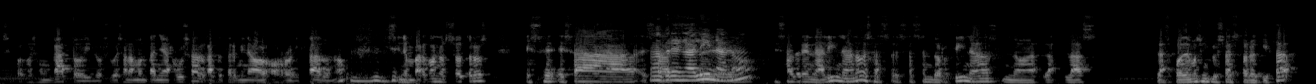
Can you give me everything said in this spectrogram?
si coges un gato y lo subes a una montaña rusa, el gato termina horrorizado, ¿no? Sin embargo, nosotros, esa, adrenalina, eh, ¿no? Esa adrenalina, ¿no? Esas, esas endorfinas, las, las podemos incluso erotizar,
